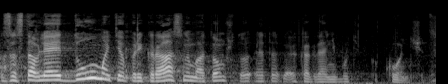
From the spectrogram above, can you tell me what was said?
заставляет думать о прекрасном, о том, что это когда-нибудь кончится.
